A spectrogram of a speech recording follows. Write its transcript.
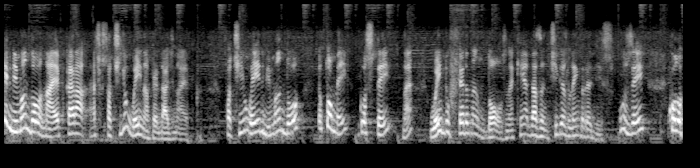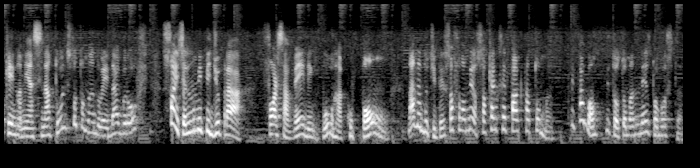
Ele me mandou, na época era, acho que só tinha whey na verdade na época. Só tinha whey, ele me mandou, eu tomei, gostei, né? Whey do Fernandols, né? Quem é das antigas lembra disso. Usei, Coloquei na minha assinatura, estou tomando whey da Growth. Só isso, ele não me pediu para força venda, empurra, cupom, nada do tipo. Ele só falou, meu, só quero que você fale que tá tomando. falei, tá bom, estou tomando mesmo, estou gostando.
